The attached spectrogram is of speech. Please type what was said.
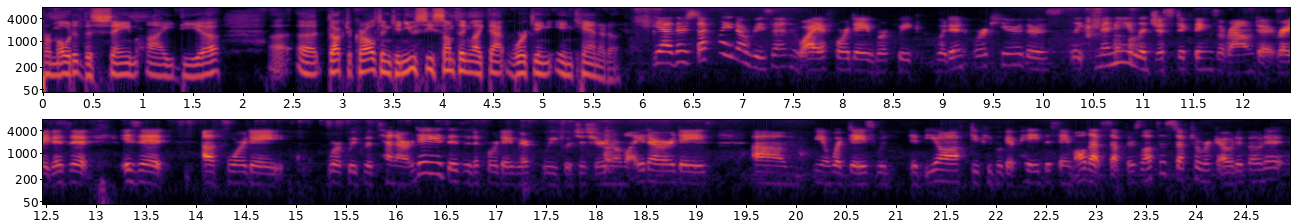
promoted the same idea. Uh, uh Dr. Carleton, can you see something like that working in Canada? Yeah, there's definitely no reason why a four day work week wouldn't work here. There's like many logistic things around it, right? Is it is it a four day work week with 10 hour days? Is it a four day work week with just your normal eight hour days? Um, you know, what days would it be off? Do people get paid the same? All that stuff. There's lots of stuff to work out about it,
